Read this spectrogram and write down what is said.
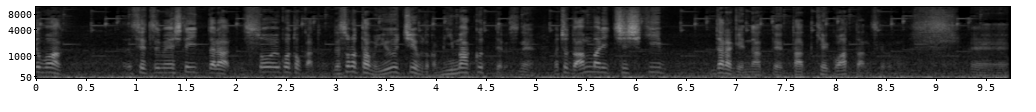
でもまあ説明していったらそういうことかと。でその多分 YouTube とか見まくってですね。ちょっとあんまり知識だらけになってた傾向あったんですけども、え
